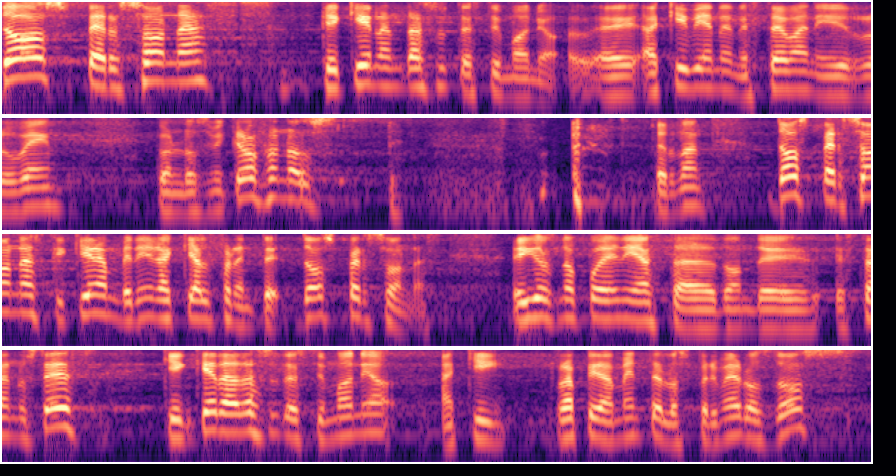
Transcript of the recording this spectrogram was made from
dos personas que quieran dar su testimonio. Eh, aquí vienen Esteban y Rubén con los micrófonos. Perdón, dos personas que quieran venir aquí al frente, dos personas. Ellos no pueden ir hasta donde están ustedes. Quien quiera dar su testimonio, aquí rápidamente los primeros dos.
